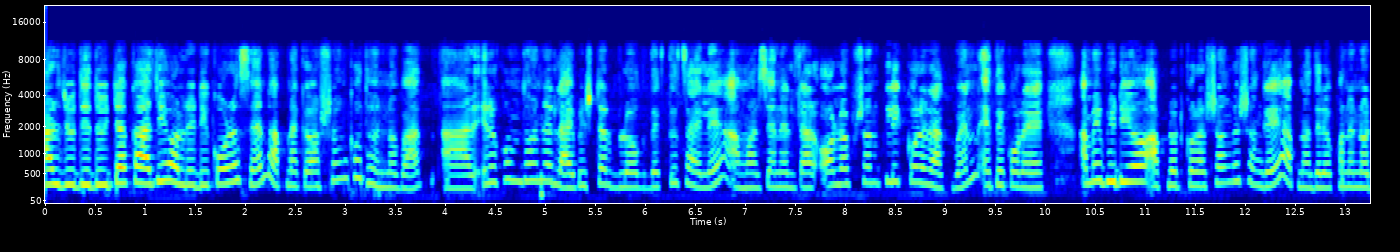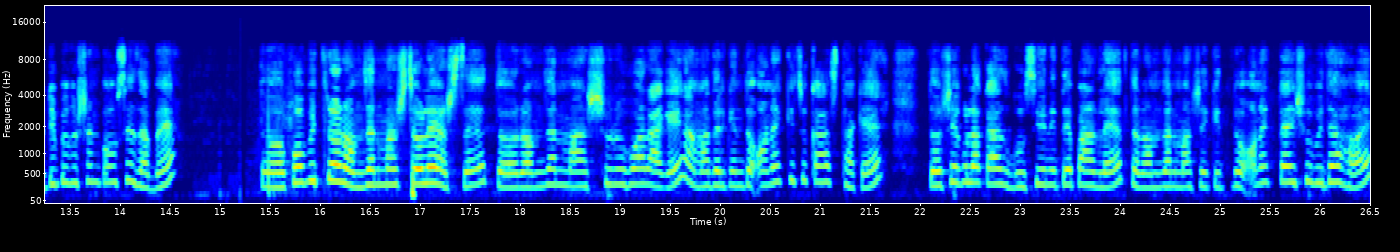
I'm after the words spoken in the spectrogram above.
আর যদি দুইটা কাজই অলরেডি করেছেন, আপনাকে অসংখ্য ধন্যবাদ। আর এরকম ধরনের লাইফস্টাইল ব্লগ দেখতে চাইলে আমার চ্যানেলটার অল অপশন ক্লিক করে রাখবেন। এতে করে আমি ভিডিও আপলোড করার সঙ্গে সঙ্গে আপনাদের ওখানে নোটিফিকেশন পৌঁছে যাবে। তো পবিত্র রমজান মাস চলে আসছে। তো রমজান মাস শুরু হওয়ার আগে আমাদের কিন্তু অনেক কিছু কাজ থাকে। তো সেগুলো কাজ গুছিয়ে নিতে পারলে তো রমজান মাসে কিন্তু অনেকটাই সুবিধা হয়।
